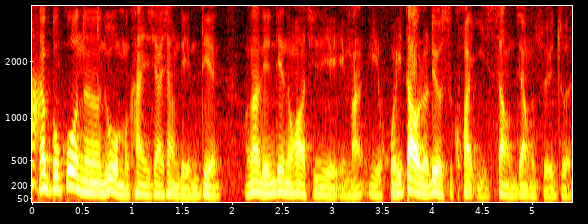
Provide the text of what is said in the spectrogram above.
那不过呢，如果我们看一下像联电，那联电的话，其实也也蛮也回到了六十块以上这样的水准。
